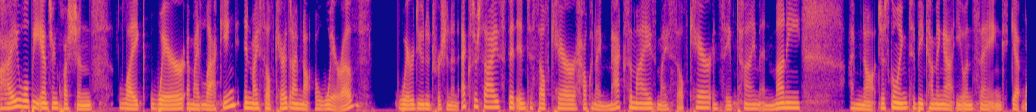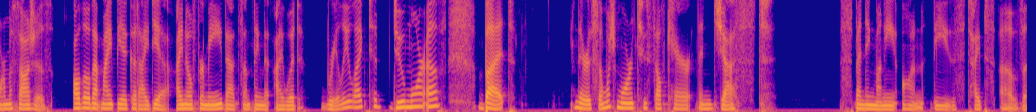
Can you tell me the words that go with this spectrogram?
I will be answering questions like where am I lacking in my self care that I'm not aware of? Where do nutrition and exercise fit into self care? How can I maximize my self care and save time and money? I'm not just going to be coming at you and saying, get more massages, although that might be a good idea. I know for me, that's something that I would really like to do more of. But there is so much more to self care than just spending money on these types of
